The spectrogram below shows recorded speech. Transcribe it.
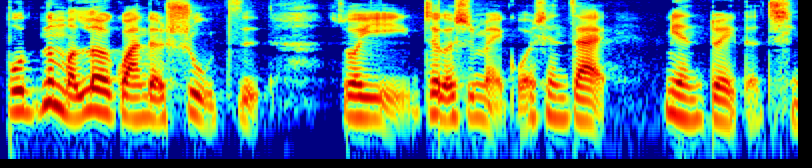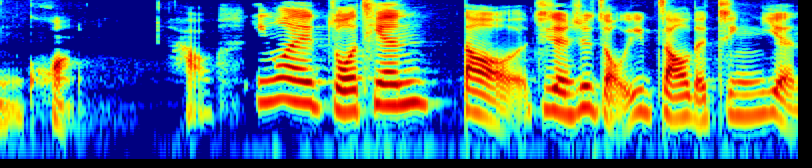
不那么乐观的数字，所以这个是美国现在面对的情况。好，因为昨天到急诊室走一遭的经验，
